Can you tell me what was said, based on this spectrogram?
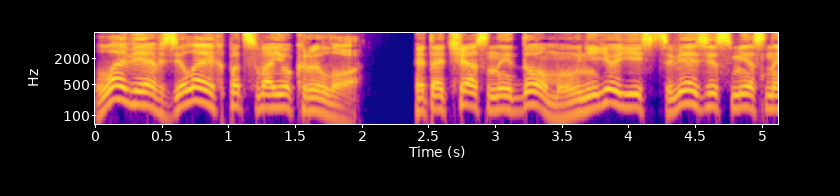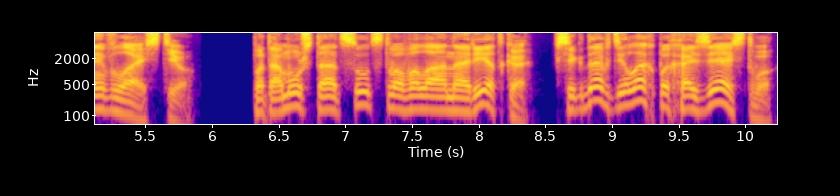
Лавия взяла их под свое крыло. Это частный дом, и у нее есть связи с местной властью. Потому что отсутствовала она редко, всегда в делах по хозяйству,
